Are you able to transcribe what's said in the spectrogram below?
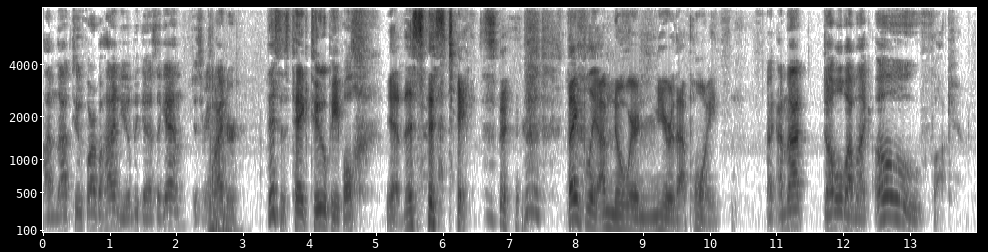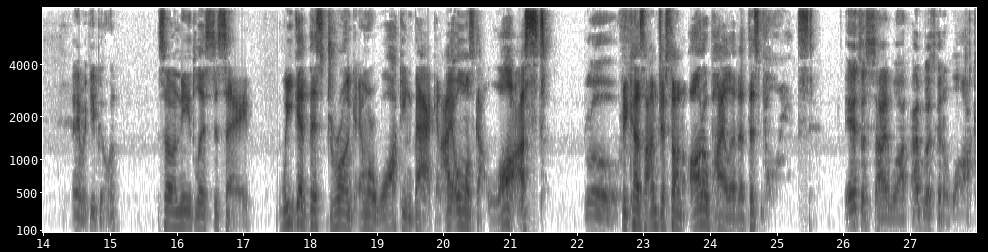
I'm not too far behind you because, again, just a reminder, this is take two, people. Yeah, this is take. Thankfully, I'm nowhere near that point. I, I'm not double, but I'm like, oh, fuck. Anyway, keep going. So, needless to say, we get this drunk and we're walking back, and I almost got lost Oh, because I'm just on autopilot at this point. It's a sidewalk. I'm just gonna walk.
